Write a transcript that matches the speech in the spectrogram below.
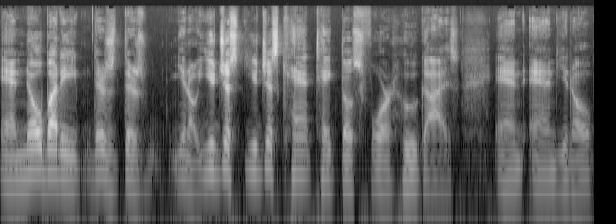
and nobody there's there's you know you just you just can't take those four Who guys and and you know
